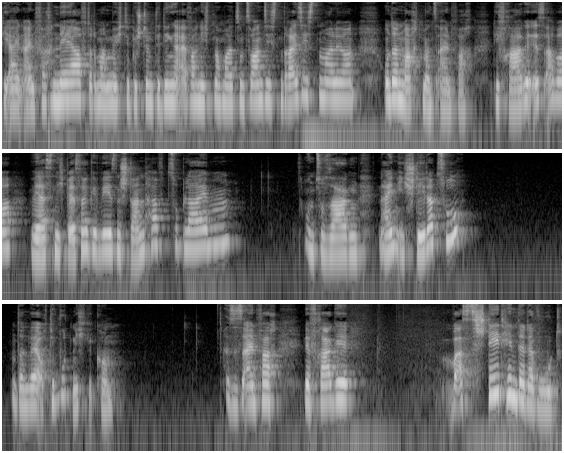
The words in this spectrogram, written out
die einen einfach nervt oder man möchte bestimmte Dinge einfach nicht nochmal zum 20., 30. Mal hören und dann macht man es einfach. Die Frage ist aber, wäre es nicht besser gewesen, standhaft zu bleiben und zu sagen, nein, ich stehe dazu und dann wäre auch die Wut nicht gekommen. Es ist einfach eine Frage, was steht hinter der Wut?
